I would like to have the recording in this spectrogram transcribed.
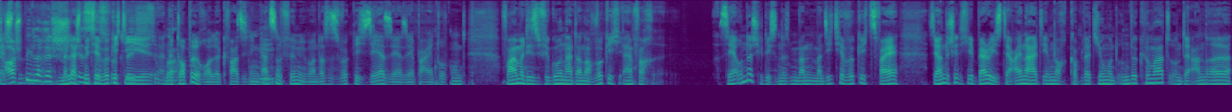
er schauspielerisch spielt- Miller spielt hier es wirklich, die, wirklich super. eine Doppelrolle quasi den ganzen Film über und das ist wirklich sehr, sehr, sehr beeindruckend. Vor allem, weil diese Figuren halt dann auch wirklich einfach sehr unterschiedlich sind. Man, man sieht hier wirklich zwei sehr unterschiedliche Barrys. Der eine halt eben noch komplett jung und unbekümmert und der andere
